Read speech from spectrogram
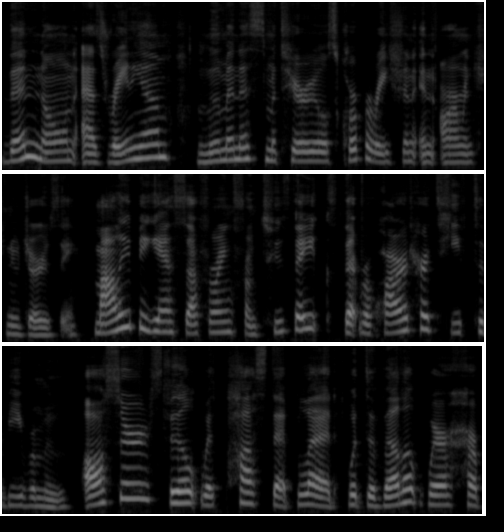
then known as Radium Luminous Materials Corporation in Orange, New Jersey. Molly began suffering from toothaches that required her teeth to be removed. Ulcers filled with pus that bled would develop where her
